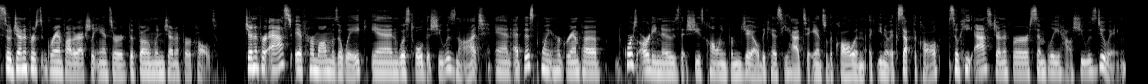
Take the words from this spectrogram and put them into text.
So Jennifer's grandfather actually answered the phone when Jennifer called. Jennifer asked if her mom was awake and was told that she was not. And at this point, her grandpa, of course, already knows that she's calling from jail because he had to answer the call and, you know, accept the call. So he asked Jennifer simply how she was doing.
